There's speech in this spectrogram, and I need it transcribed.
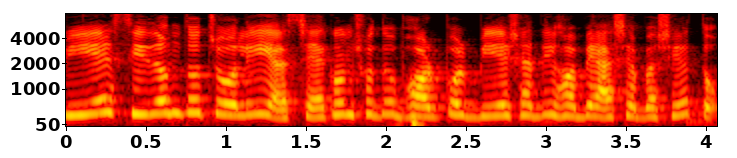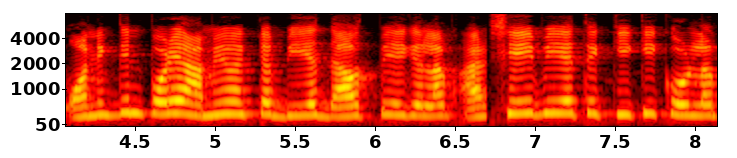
বিয়ের সিজন তো চলেই আসছে। এখন শুধু ভরপুর বিয়ে শাদী হবে আশেপাশে। তো অনেকদিন পরে আমিও একটা বিয়ের দাওয়াত পেয়ে গেলাম। আর সেই বিয়েতে কি কি করলাম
